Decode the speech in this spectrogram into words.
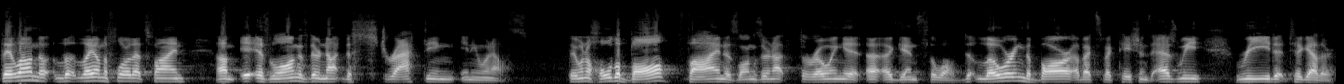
they lay on the, lay on the floor, that's fine. Um, as long as they're not distracting anyone else. They want to hold a ball, fine, as long as they're not throwing it uh, against the wall. D- lowering the bar of expectations as we read together.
